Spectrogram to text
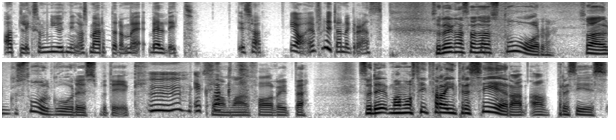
att liksom njutning och smärta de är väldigt, det är så, ja, en flytande gräns. Så det är ganska så här stor, så här stor godisbutik. Mm, Som exakt. man får lite. Så det, man måste inte vara intresserad av precis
